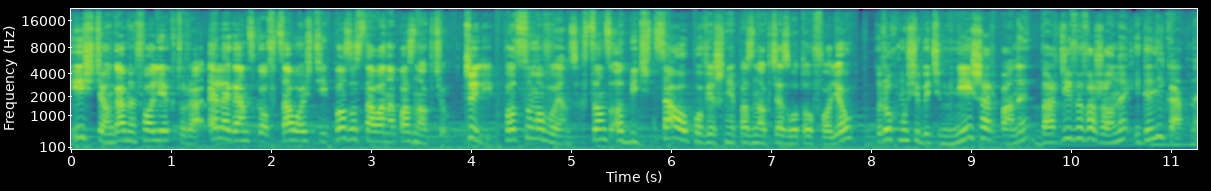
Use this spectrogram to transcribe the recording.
i ściągamy folię, która elegancko w całości pozostała na paznokciu. Czyli podsumowując, chcąc odbić całą powierzchnię paznokcia złotą folią, ruch musi być mniej szarpany, bardziej wyważony i delikatny.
